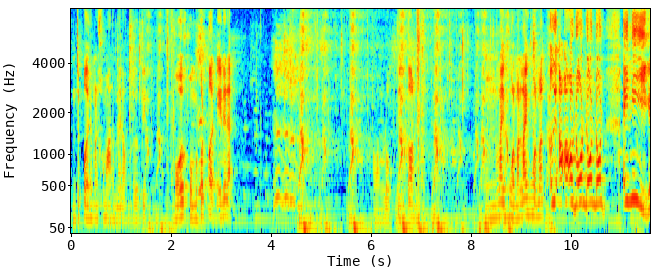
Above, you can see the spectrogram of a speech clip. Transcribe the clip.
มันจะเปิดให้มันเข้ามาทำไมเราเออปิดผมเออผมเป็นคนเปิดเองด้วยแหละ เอามาหลบดิจิตอลอืมไล่หวดมันไล่หวดมัน เอ้ยเอาเอาเอาโดนโดนโดนไอ้นี่อีกแก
